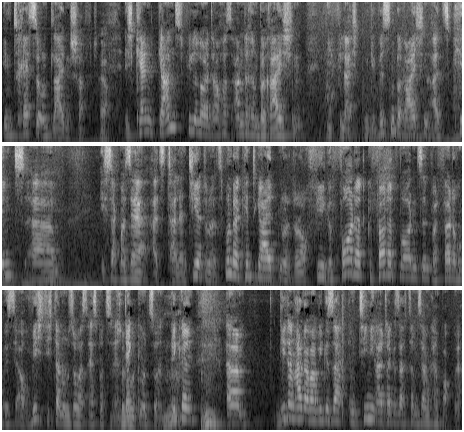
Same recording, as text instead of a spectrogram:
Interesse und Leidenschaft. Ja. Ich kenne ganz viele Leute auch aus anderen Bereichen, die vielleicht in gewissen Bereichen als Kind, äh, ich sag mal, sehr als talentiert und als Wunderkind gehalten oder dann auch viel gefordert, gefördert worden sind, weil Förderung ist ja auch wichtig, dann um sowas erstmal zu Absolut. entdecken und zu entwickeln. Mhm. Ähm, die dann halt aber, wie gesagt, im Teenie-Alter gesagt haben, sie haben keinen Bock mehr.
